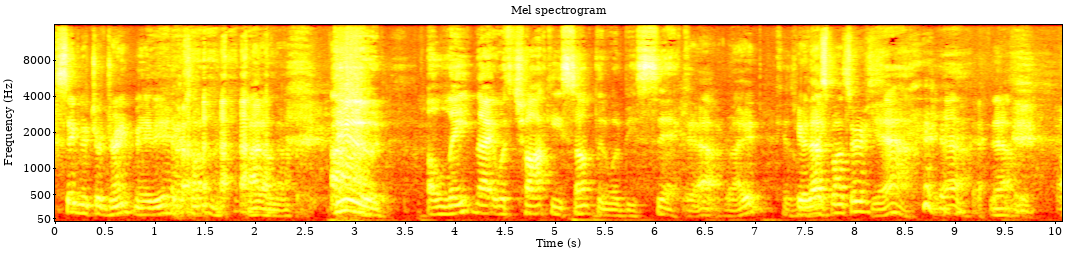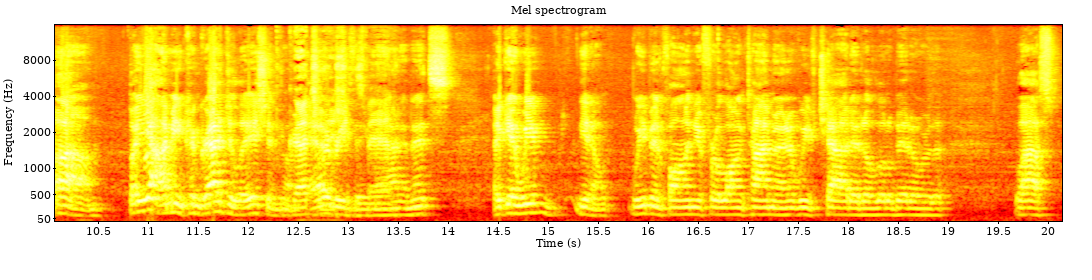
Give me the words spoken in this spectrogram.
signature drink maybe or something. I don't know. Dude, a late night with Chalky something would be sick. Yeah, right. 'Cause Hear that, like- sponsors? Yeah, yeah. yeah. Um, but yeah, I mean, congratulations, Congratulations, on everything, man. man. And it's again, we've, you know we've been following you for a long time, and I know we've chatted a little bit over the last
